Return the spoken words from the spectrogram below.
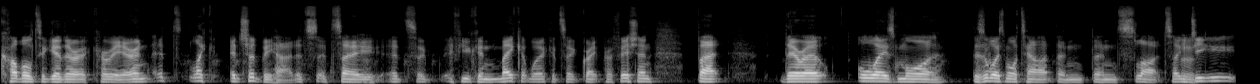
cobble together a career, and it's like it should be hard. It's it's a mm. it's a if you can make it work, it's a great profession, but there are always more. There's always more talent than than slot. So mm. do you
